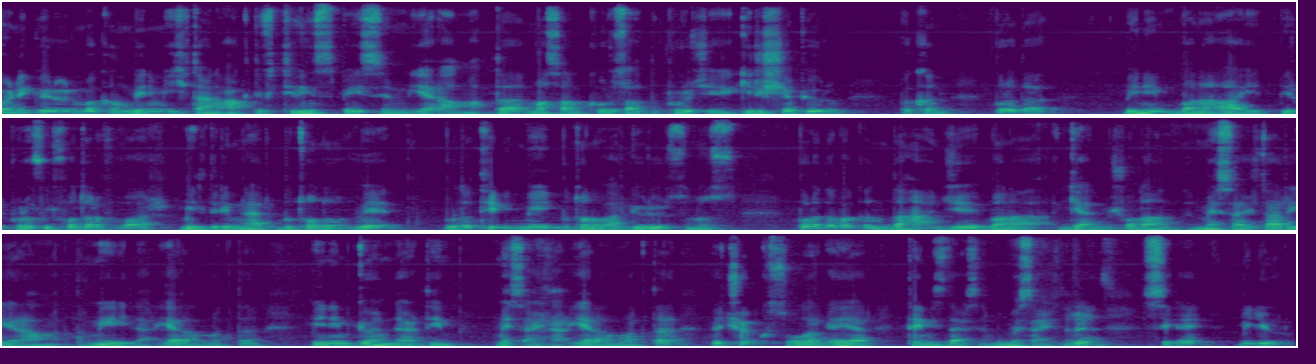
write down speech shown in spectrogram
Örnek veriyorum bakın benim iki tane aktif Twin Space'im yer almakta. Masal Korusu adlı projeye giriş yapıyorum. Bakın burada benim bana ait bir profil fotoğrafı var. Bildirimler butonu ve burada Twin Mail butonu var görüyorsunuz. Burada bakın daha önce bana gelmiş olan mesajlar yer almakta, mailler yer almakta. Benim gönderdiğim mesajlar yer almakta ve çöp kutusu olarak eğer temizlersem bu mesajları silebiliyorum.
